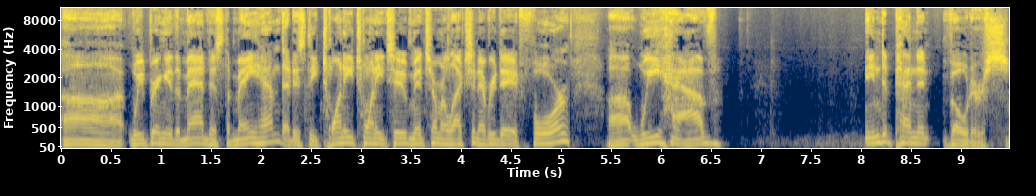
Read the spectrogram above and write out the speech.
Uh, we bring you the madness, the mayhem. That is the 2022 midterm election every day at 4. Uh, we have independent voters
